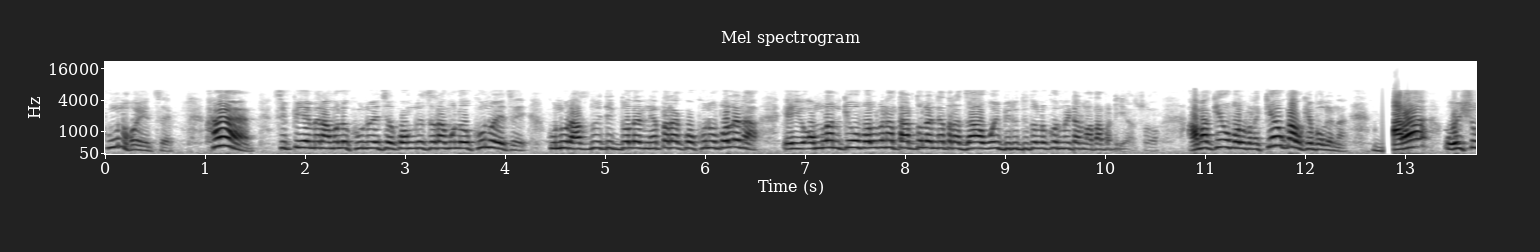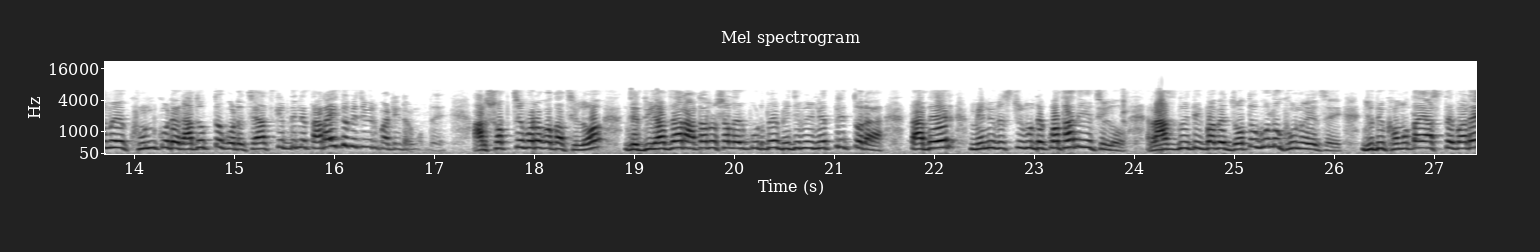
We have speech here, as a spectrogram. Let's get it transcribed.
খুন হয়েছে। হ্যাঁ সিপিএম এর আমলে খুন হয়েছে, কংগ্রেসের আমলেও খুন হয়েছে। কোনো রাজনৈতিক দলের নেতারা কখনো বলে না, এই অম্লান কেউ বলবে না, তার দলের নেতারা যা ওই বিরোধী দলের কর্মীটার মাথা পাঠিয়ে আসো। আমাকেও বলবে না, কেউ কাউকে বলে না। যারা ওই সময়ে খুন করে রাজত্ব করেছে, আজকের দিনে তারাই তো বিজেপির পার্টিটার মধ্যে। আর সবচেয়ে বড় কথা ছিল যে দুই হাজার আঠারো সালের পূর্বে বিজেপির নেতৃত্বরা তাদের ম্যানিফেস্টোর মধ্যে কথা দিয়েছিল, রাজনৈতিকভাবে যতগুলো খুন হয়েছে, যদি ক্ষমতায় আসতে পারে,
